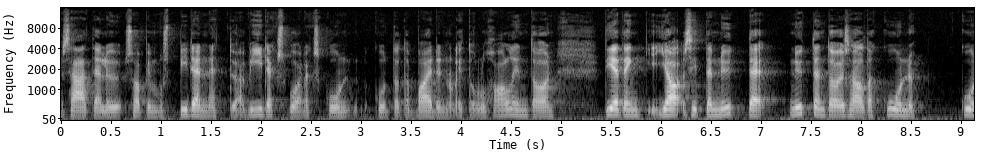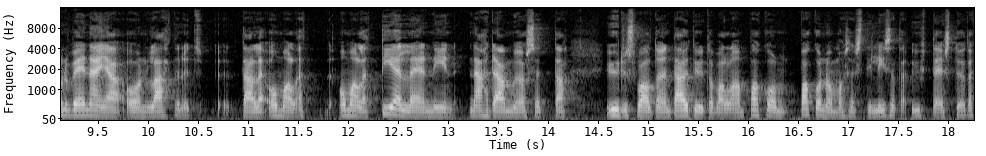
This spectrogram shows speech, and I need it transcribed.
säätelysopimus pidennettyä viideksi vuodeksi, kun, kun tota Biden oli tullut hallintoon. Tieten, ja sitten nytte, nytten toisaalta, kun kun Venäjä on lähtenyt tälle omalle, omalle tielleen, niin nähdään myös, että Yhdysvaltojen täytyy tavallaan pakon, pakonomaisesti lisätä yhteistyötä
